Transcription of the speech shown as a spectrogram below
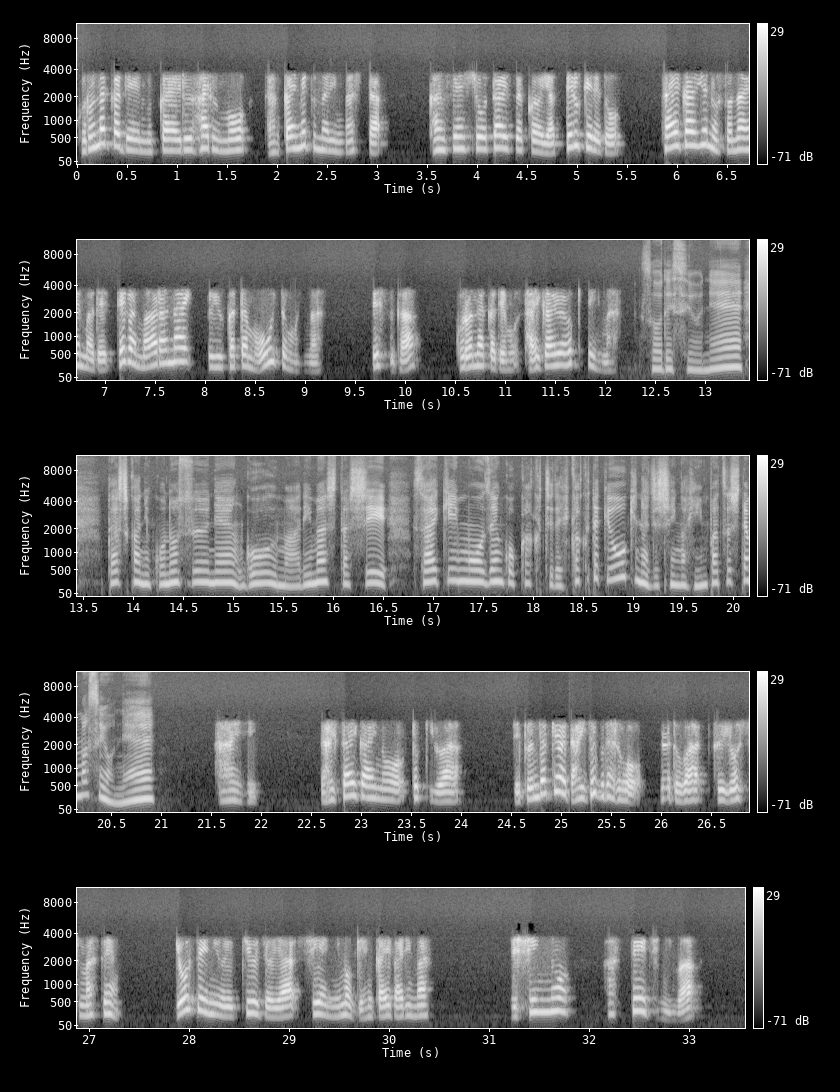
コロナ禍で迎える春も3回目となりました。感染症対策はやってるけれど災害への備えまで手が回らないという方も多いと思います。ですがコロナ禍でも災害は起きています。そうですよね。確かにこの数年豪雨もありましたし最近も全国各地で比較的大きな地震が頻発してますよね。はい。大災害の時は自分だけは大丈夫だろうなどは通用しません。行政による救助や支援にも限界があります。地震の発生時には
